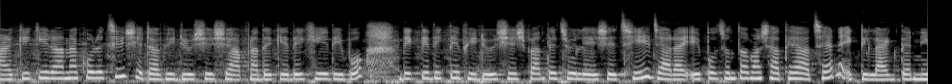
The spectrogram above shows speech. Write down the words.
আর কি কি রান্না করেছি সেটা ভিডিও শেষে আপনাদেরকে দেখিয়ে দিব। দেখতে দেখতে ভিডিও শেষ প্রান্তে চলে এসেছি। যারা এ পর্যন্ত আমার সাথে আছেন, একটি লাইক দেননি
